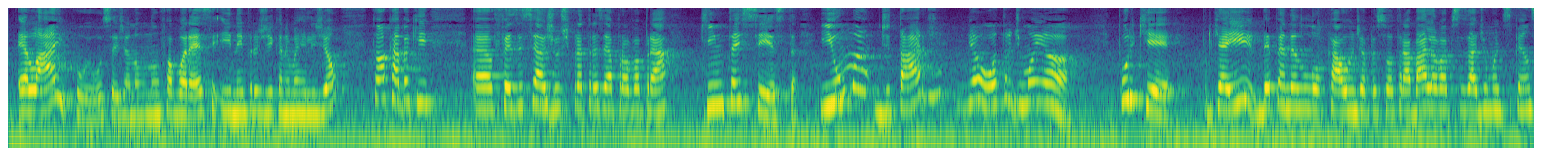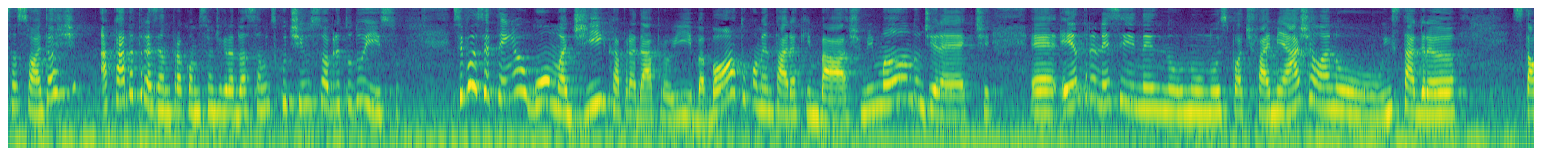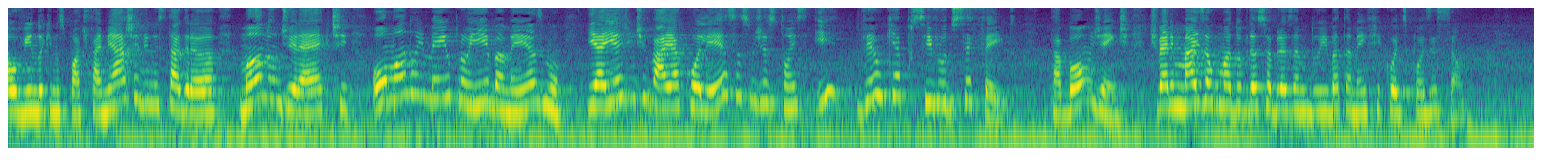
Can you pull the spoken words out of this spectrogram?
é laico, ou seja, não, não favorece e nem prejudica nenhuma religião. Então acaba que uh, fez esse ajuste para trazer a prova para quinta e sexta. E uma de tarde e a outra de manhã. Por quê? Porque aí, dependendo do local onde a pessoa trabalha, ela vai precisar de uma dispensa só. Então a gente acaba trazendo para a comissão de graduação discutindo sobre tudo isso. Se você tem alguma dica para dar para o IBA, bota o um comentário aqui embaixo, me manda um direct, é, entra nesse no, no, no Spotify, me acha lá no Instagram está ouvindo aqui no Spotify, me acha ali no Instagram, manda um direct ou manda um e-mail pro IBA mesmo, e aí a gente vai acolher essas sugestões e ver o que é possível de ser feito. Tá bom, gente? Se tiverem mais alguma dúvida sobre o exame do IBA, também fico à disposição.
